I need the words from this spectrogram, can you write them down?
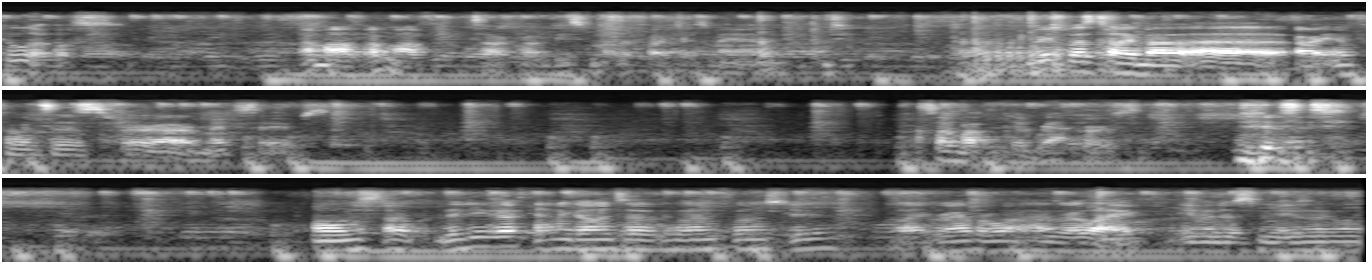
who else? I'm off. I'm off talking about these motherfuckers, man. We're supposed to talk about uh, our influences for our mixtapes. Let's talk about good rappers. Let's start. Did you guys kind of go into who influenced you, like rapper wise, or like even just musically?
